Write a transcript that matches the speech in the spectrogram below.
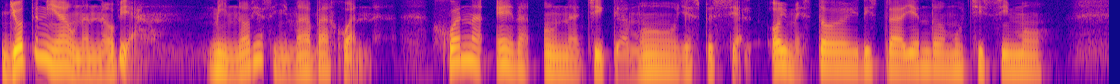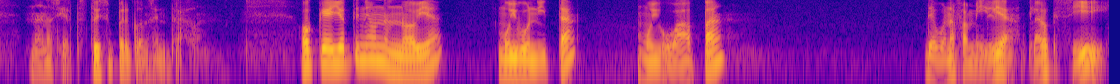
Yo tenía una novia. Mi novia se llamaba Juana. Juana era una chica muy especial. Hoy me estoy distrayendo muchísimo. No, no es cierto, estoy súper concentrado. Ok, yo tenía una novia muy bonita, muy guapa, de buena familia, claro que sí,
